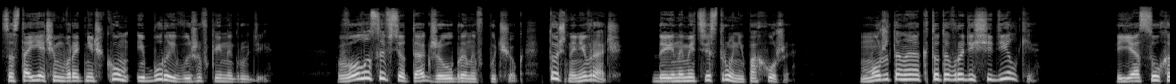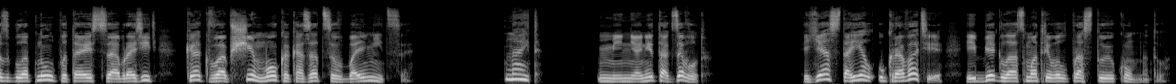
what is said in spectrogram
со стоячим воротничком и бурой вышивкой на груди. Волосы все так же убраны в пучок. Точно не врач. Да и на медсестру не похоже. Может, она кто-то вроде сиделки? Я сухо сглотнул, пытаясь сообразить, как вообще мог оказаться в больнице. «Найт». «Меня не так зовут». Я стоял у кровати и бегло осматривал простую комнату.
